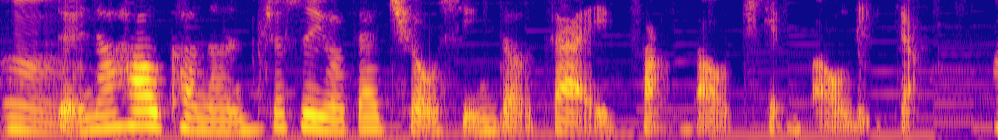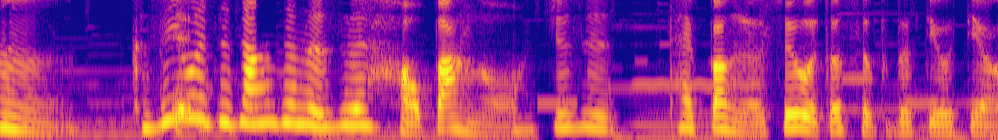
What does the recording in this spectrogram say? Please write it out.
嗯，对，然后可能就是有在求新的再放到钱包里这样子，嗯。可是因为这张真的是好棒哦，就是太棒了，所以我都舍不得丢掉。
